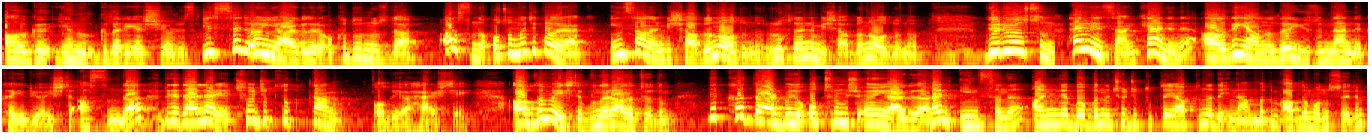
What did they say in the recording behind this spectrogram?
algı yanılgıları yaşıyoruz. Bilişsel ön yargıları okuduğunuzda aslında otomatik olarak insanların bir şablonu olduğunu, ruhlarının bir şablonu olduğunu görüyorsun. Her insan kendini algı yanlılığı yüzünden de kayırıyor işte aslında. Bir de derler ya çocukluktan oluyor her şey. Ablama işte bunları anlatıyordum. Ne kadar böyle oturmuş ön yargılar. Ben insanı anne babanın çocuklukta yaptığına da inanmadım. Ablam onu söyledim.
